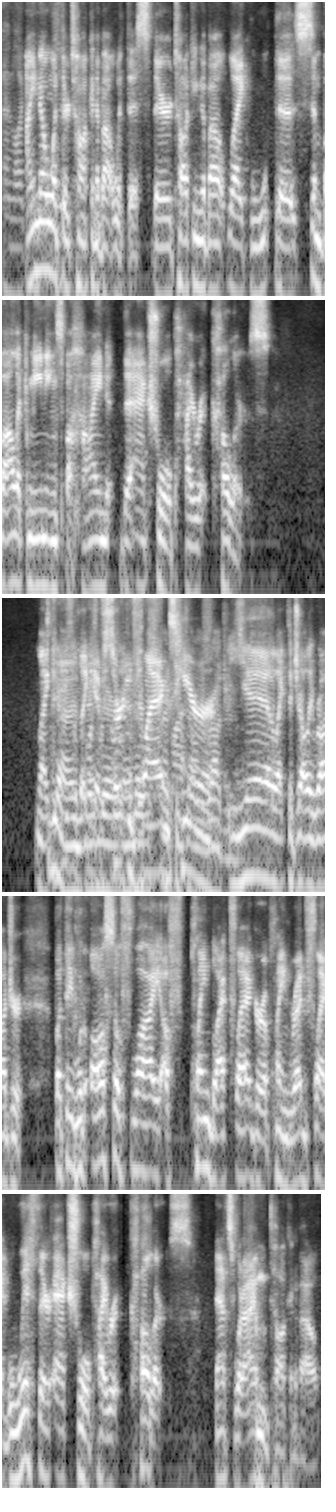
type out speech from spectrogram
And like I know what these they're talking about with this. They're talking about like w- the symbolic meanings behind the actual pirate colors. Like, Yeah, and like if certain and flags here, yeah, like the Jolly Roger, but they would also fly a f- plain black flag or a plain red flag with their actual pirate colors. That's what I'm talking about.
